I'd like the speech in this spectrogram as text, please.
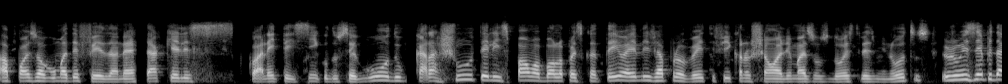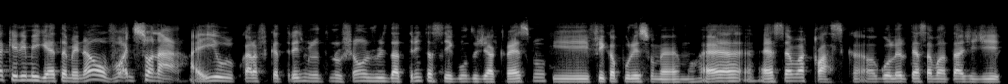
após alguma defesa, né? Daqueles 45 do segundo, o cara chuta, ele espalma a bola para escanteio, aí ele já aproveita e fica no chão ali mais uns 2, 3 minutos. o juiz sempre dá aquele migué também, não, vou adicionar. Aí o cara fica 3 minutos no chão, o juiz dá 30 segundos de acréscimo e fica por isso mesmo. É, essa é uma clássica. O goleiro tem essa vantagem de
